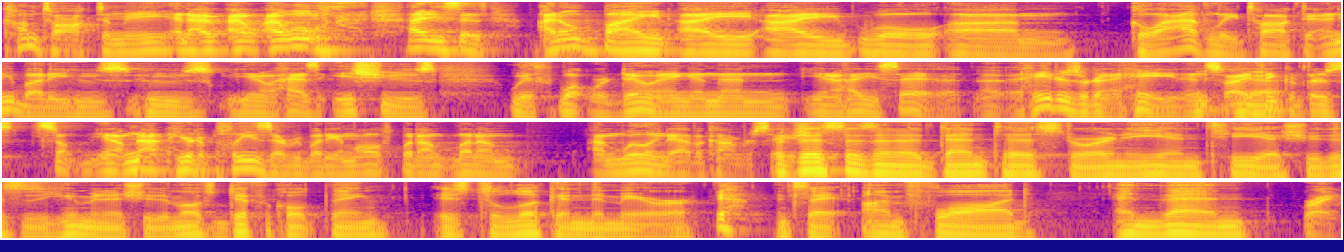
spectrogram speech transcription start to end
come talk to me, and I, I, I won't. How he says, I don't bite. I, I will um, gladly talk to anybody who's, who's, you know, has issues with what we're doing. And then, you know, how do you say it? Uh, haters are going to hate, and so I Yeah. think if there's some, you know, I'm not here to please everybody. I'm all, but I'm, but I'm. I'm willing to have a conversation. But this isn't a dentist or an ENT issue. This is a human issue. The most difficult thing is to look in the mirror Yeah. and say, I'm flawed, and then right.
